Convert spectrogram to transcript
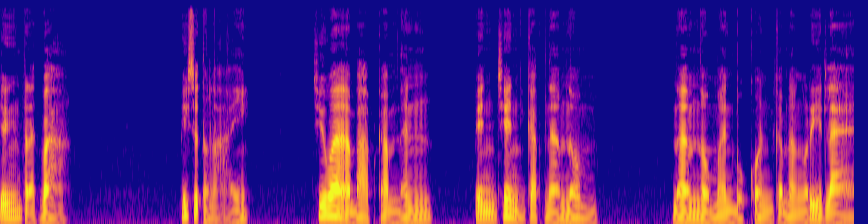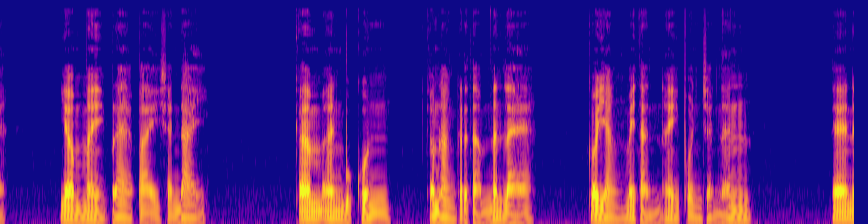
จึงตรัสว่า ภิกษุทั้งหลาย ชื่อว่าบาปกรรมนั้นเป็นเช่นกับน้ำนม น้ำนมอันบุคคลกำลังรีดแล ย่อมไม่แปรไปชั้นใด กรรมอันบุคคลกำลังกระทำนั่นแล ก็ยังไม่ทันให้ผลฉันนั้น แต่ใน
